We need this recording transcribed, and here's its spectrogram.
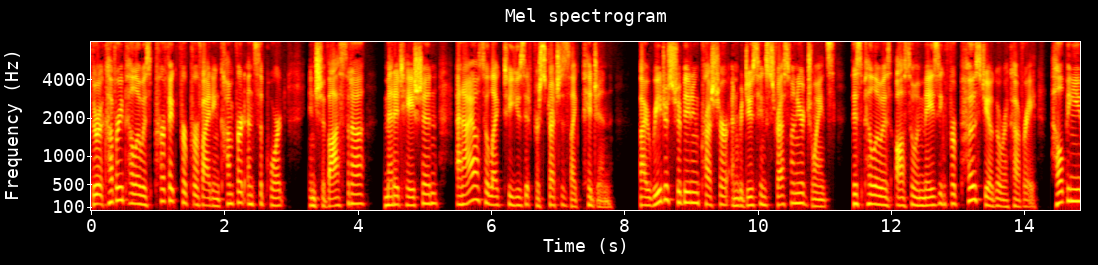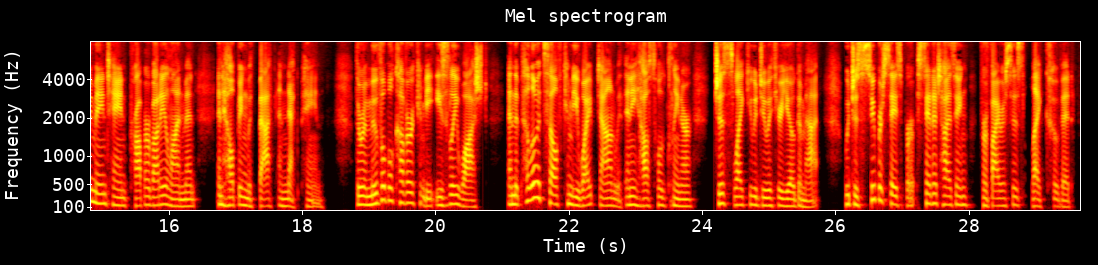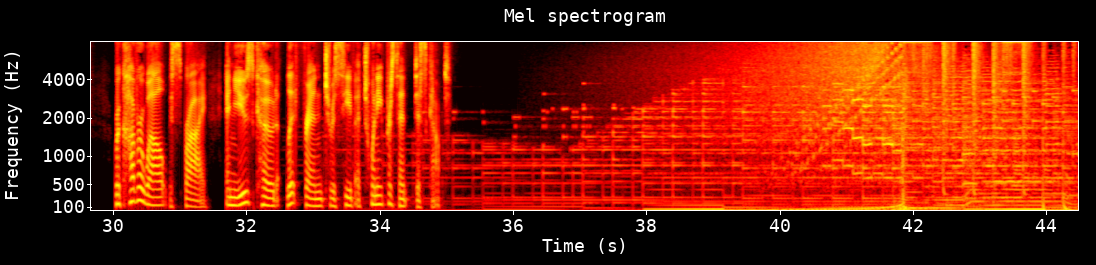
The recovery pillow is perfect for providing comfort and support in Shavasana, meditation, and I also like to use it for stretches like pigeon. By redistributing pressure and reducing stress on your joints, this pillow is also amazing for post yoga recovery, helping you maintain proper body alignment and helping with back and neck pain. The removable cover can be easily washed, and the pillow itself can be wiped down with any household cleaner, just like you would do with your yoga mat, which is super safe for sanitizing for viruses like COVID. Recover well with Spry and use code LITFRIEND to receive a 20% discount.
